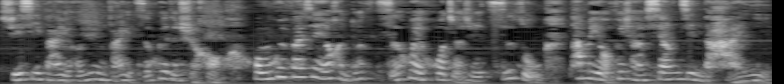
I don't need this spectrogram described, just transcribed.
学习法语和运用法语词汇的时候，我们会发现有很多词汇或者是词组，它们有非常相近的含义，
